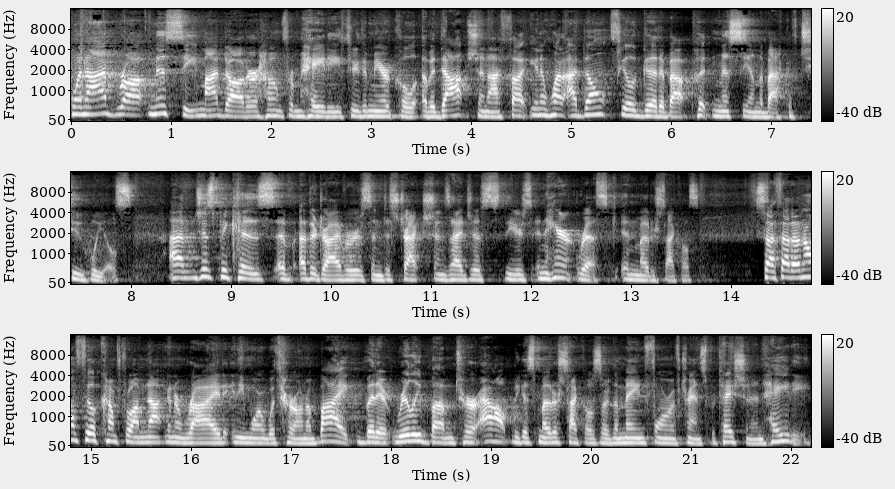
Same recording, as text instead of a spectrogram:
when I brought Missy, my daughter, home from Haiti through the miracle of adoption, I thought, you know what? I don't feel good about putting Missy on the back of two wheels. Um, just because of other drivers and distractions, I just, there's inherent risk in motorcycles. So I thought, I don't feel comfortable. I'm not going to ride anymore with her on a bike. But it really bummed her out because motorcycles are the main form of transportation in Haiti.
